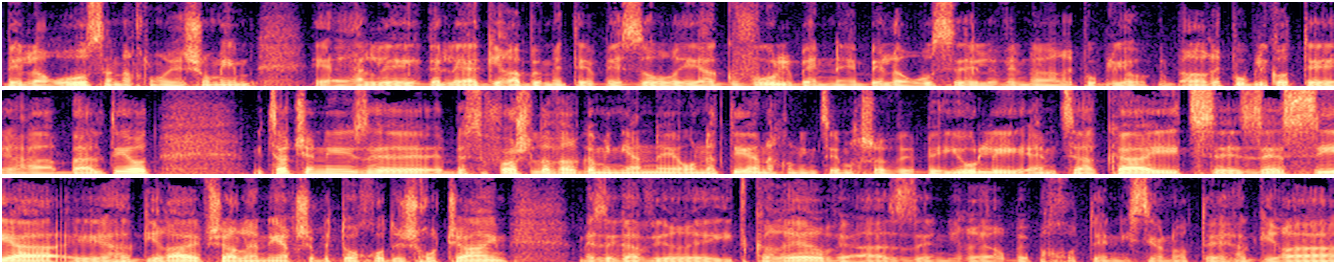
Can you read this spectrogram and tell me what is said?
בלרוס. אנחנו שומעים על גלי הגירה באמת באזור הגבול בין בלרוס לבין הרפובליקות, הרפובליקות הבלטיות. מצד שני, זה בסופו של דבר גם עניין עונתי, אנחנו נמצאים עכשיו ביולי, אמצע הקיץ, זה שיא ההגירה, אפשר להניח שבתוך חודש-חודשיים מזג האוויר יתקרר, ואז נראה הרבה פחות ניסיונות הגירה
